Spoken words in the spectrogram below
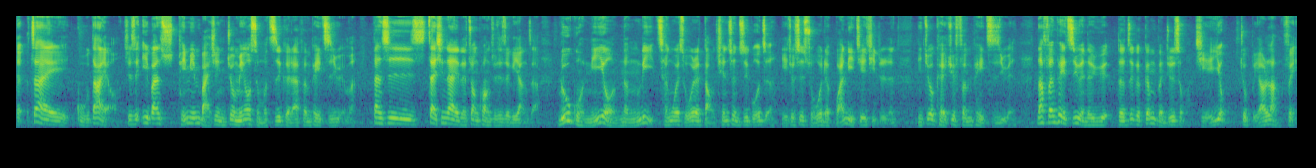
呃，在古代哦，其实一般平民百姓就没有什么资格来分配资源嘛。但是在现在的状况就是这个样子啊。如果你有能力成为所谓的岛千乘之国者，也就是所谓的管理阶级的人，你就可以去分配资源。那分配资源的原的这个根本就是什么？节用，就不要浪费。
